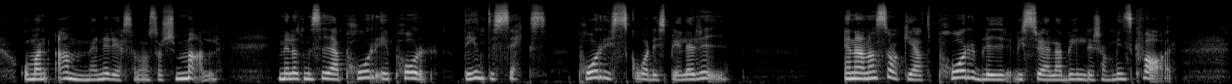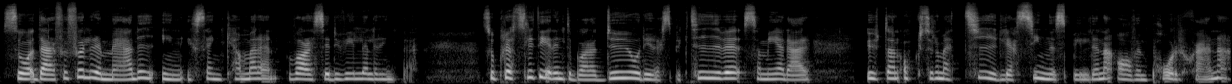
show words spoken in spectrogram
och man använder det som någon sorts mall. Men låt mig säga, porr är porr. Det är inte sex. Porr är skådespeleri. En annan sak är att porr blir visuella bilder som finns kvar. Så därför följer det med dig in i sängkammaren, vare sig du vill eller inte. Så plötsligt är det inte bara du och din respektive som är där, utan också de här tydliga sinnesbilderna av en porrstjärna.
